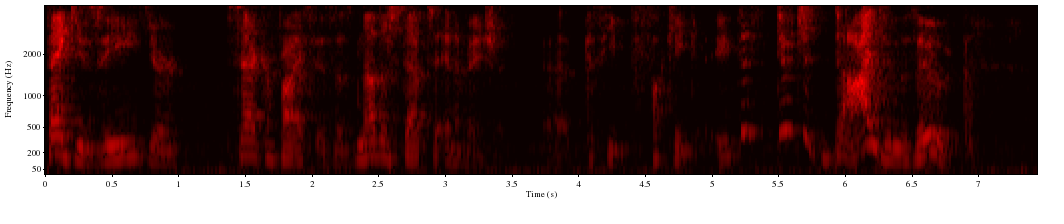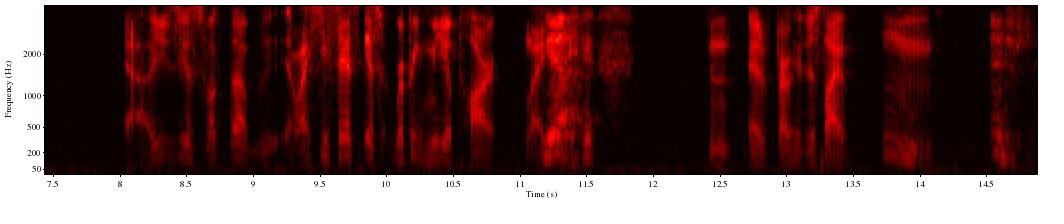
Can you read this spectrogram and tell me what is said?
Thank you, Z. Your sacrifice is another step to innovation. Because he fucking this dude just dies in the zoo. Yeah, you just fucked up. Like he says, it's ripping me apart. Like Yeah. and, and just like, hmm, Interesting.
